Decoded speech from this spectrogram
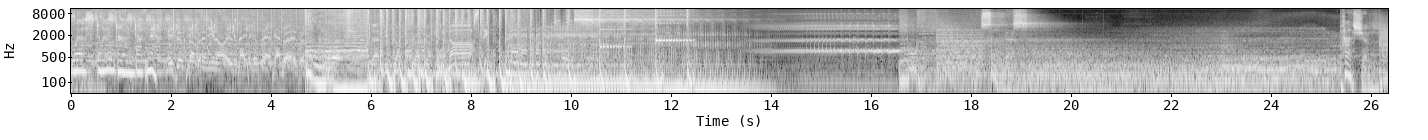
southwestdialdown.net. It's just something, you know, is like, like I said, guys, it's a dirty, drunk, drunk, drunk, and nasty. Sadness. Passion.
